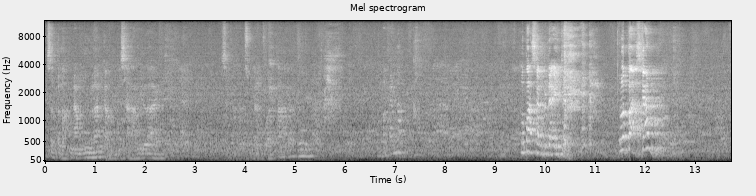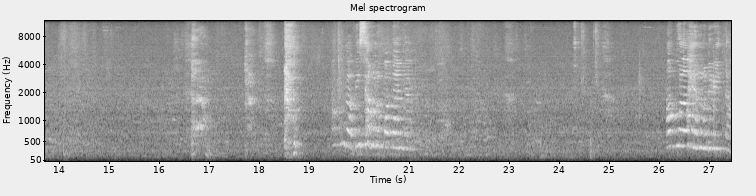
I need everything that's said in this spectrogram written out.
setelah enam bulan kamu bisa hamil lagi. Sekarang sudah dua tahun. Makanlah. Lepaskan benda itu. Lepaskan. Aku nggak bisa melupakannya. Akulah yang menderita.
